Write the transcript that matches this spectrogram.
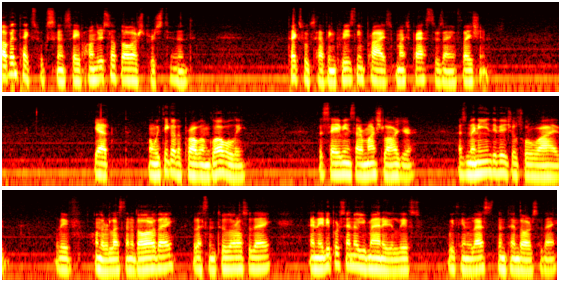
Open textbooks can save hundreds of dollars per student. Textbooks have increased in price much faster than inflation. Yet, when we think of the problem globally, the savings are much larger, as many individuals worldwide live under less than a dollar a day, less than two dollars a day, and 80% of humanity lives within less than $10 a day.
